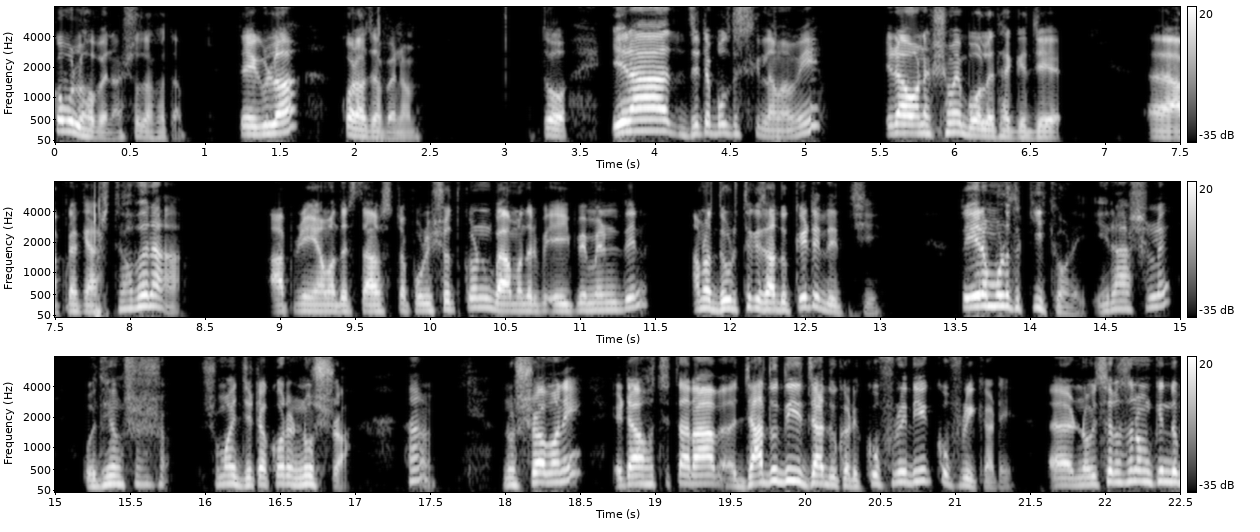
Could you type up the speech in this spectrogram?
কবুল হবে না সোজা কথা। তো এগুলো করা যাবে না। তো এরা যেটা বলতেছিলাম আমি এরা অনেক সময় বলে থাকে যে আপনাকে আসতে হবে না। আপনি আমাদের চার্জটা পরিশোধ করুন বা আমাদের এই পেমেন্ট দিন। আমরা দূর থেকে জাদু কেটে দিচ্ছি। তো এরা মূলত কি করে? এরা আসলে অধিকাংশ সময় যেটা করে নুসরা। হ্যাঁ? নুসরা মানে এটা হচ্ছে তারা জাদু দিয়ে জাদু কাটে কুফরি দিয়ে কুফরি কাটে। আহ, নবী সাল্লাল্লাহু আলাইহি সাল্লাম কিন্তু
